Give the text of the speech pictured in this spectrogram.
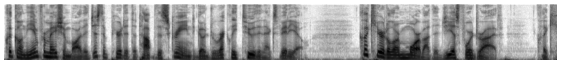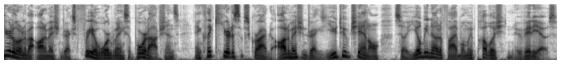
Click on the information bar that just appeared at the top of the screen to go directly to the next video. Click here to learn more about the GS4 drive. Click here to learn about Automation Direct's free award-winning support options, and click here to subscribe to Automation Direct's YouTube channel so you'll be notified when we publish new videos.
